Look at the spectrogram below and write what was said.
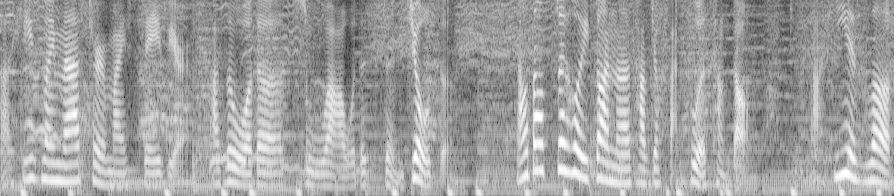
啊、h e s my master, my savior，他是我的主啊，我的拯救者。”然后到最后一段呢，他就反复的唱到：“啊，He is love,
